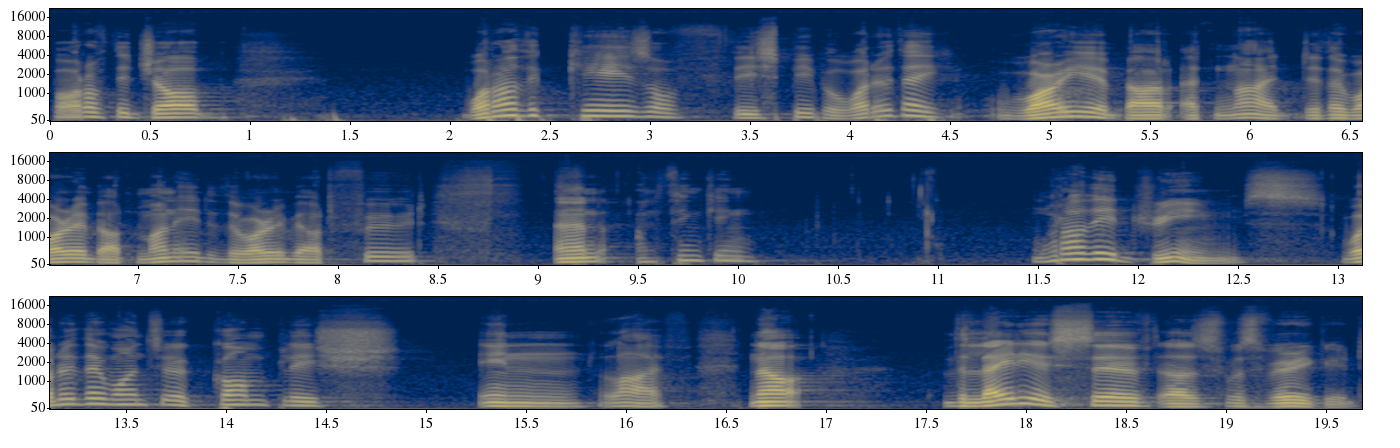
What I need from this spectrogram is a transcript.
part of the job? What are the cares of these people? What do they worry about at night? Do they worry about money? Do they worry about food? And I'm thinking, what are their dreams? What do they want to accomplish in life? Now, the lady who served us was very good.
